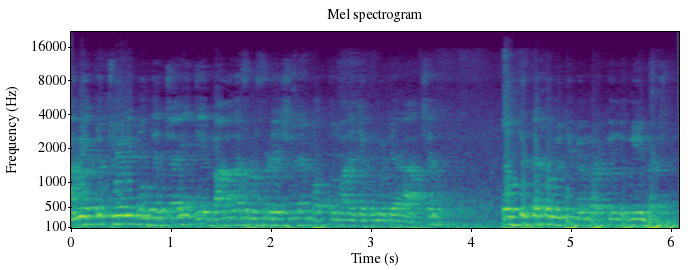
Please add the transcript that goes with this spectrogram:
আমি একটু ক্লিয়ারলি বলতে চাই যে বাংলাদেশ ফেডারেশনের বর্তমানে যে কমিটিরা আছেন, প্রত্যেকটা কমিটি মেম্বার কিন্তু নির্বাচিত।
